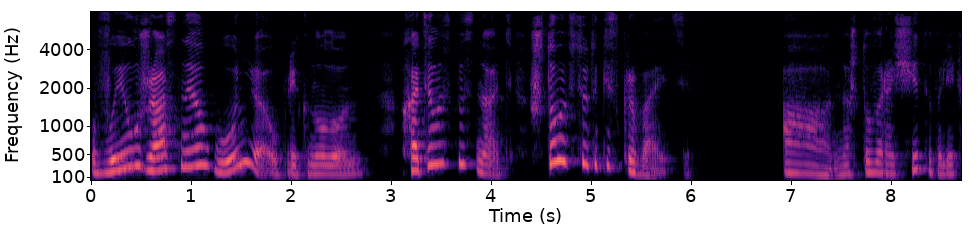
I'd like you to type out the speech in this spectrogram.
«Вы ужасная лгунья!» – упрекнул он. «Хотелось бы знать, что вы все-таки скрываете?» «А на что вы рассчитывали,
